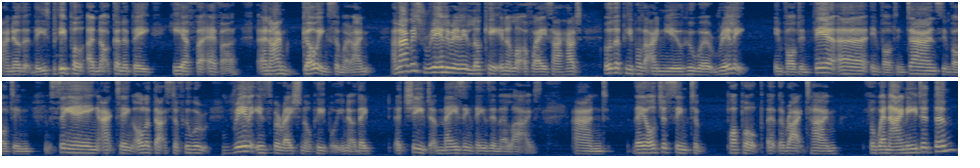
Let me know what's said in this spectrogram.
I know that these people are not going to be here forever. And I'm going somewhere. I'm, and I was really, really lucky in a lot of ways. I had other people that I knew who were really involved in theatre, involved in dance, involved in singing, acting, all of that stuff, who were really inspirational people. You know, they achieved amazing things in their lives. And they all just seemed to pop up at the right time for when I needed them.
